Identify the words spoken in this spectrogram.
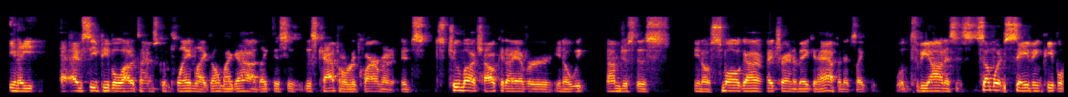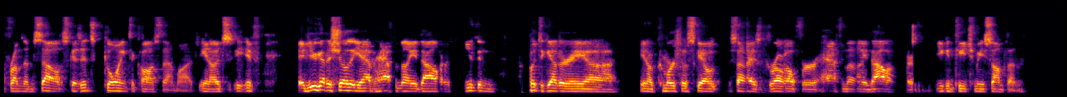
you know, I've seen people a lot of times complain like, "Oh my God, like this is this capital requirement. It's it's too much. How could I ever? You know, we I'm just this you know small guy trying to make it happen." It's like, well, to be honest, it's somewhat saving people from themselves because it's going to cost that much. You know, it's if if you got to show that you have half a million dollars, you can put together a uh, you know commercial scale size grow for half a million dollars. You can teach me something.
